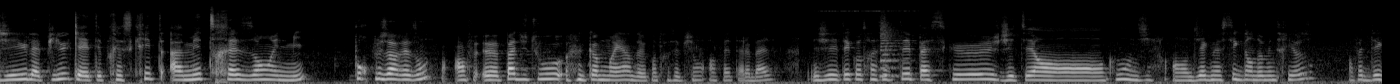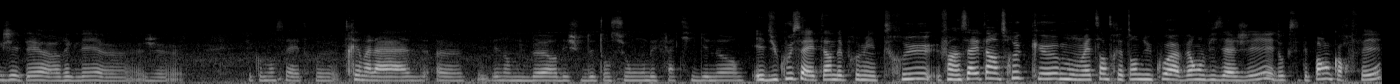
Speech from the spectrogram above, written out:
J'ai eu la pilule qui a été prescrite à mes 13 ans et demi, pour plusieurs raisons. Euh, pas du tout comme moyen de contraception, en fait, à la base. J'ai été contraceptée parce que j'étais en, comment on en diagnostic d'endométriose. En fait, dès que j'étais euh, réglée, euh, j'ai commencé à être euh, très malade, des énormes douleurs, des chutes de tension, des fatigues énormes. Et du coup, ça a été un des premiers trucs. Enfin, ça a été un truc que mon médecin traitant du coup avait envisagé, et donc c'était pas encore fait.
